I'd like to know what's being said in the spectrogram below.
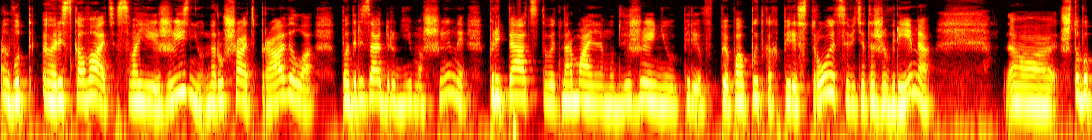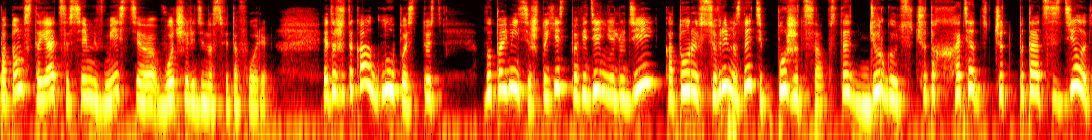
вот э, рисковать своей жизнью, нарушать правила, подрезать другие машины, препятствовать нормальному движению в попытках перестроиться, ведь это же время, а, чтобы потом стоять со всеми вместе в очереди на светофоре. Это же такая глупость. То есть вы поймите, что есть поведение людей, которые все время, знаете, пыжатся, встают, дергаются, что-то хотят, что-то пытаются сделать,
